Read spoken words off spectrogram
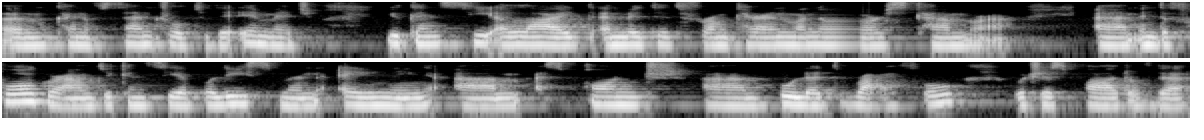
um, kind of central to the image, you can see a light emitted from Keren Manor's camera. Um, in the foreground, you can see a policeman aiming um, a sponge um, bullet rifle, which is part of the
